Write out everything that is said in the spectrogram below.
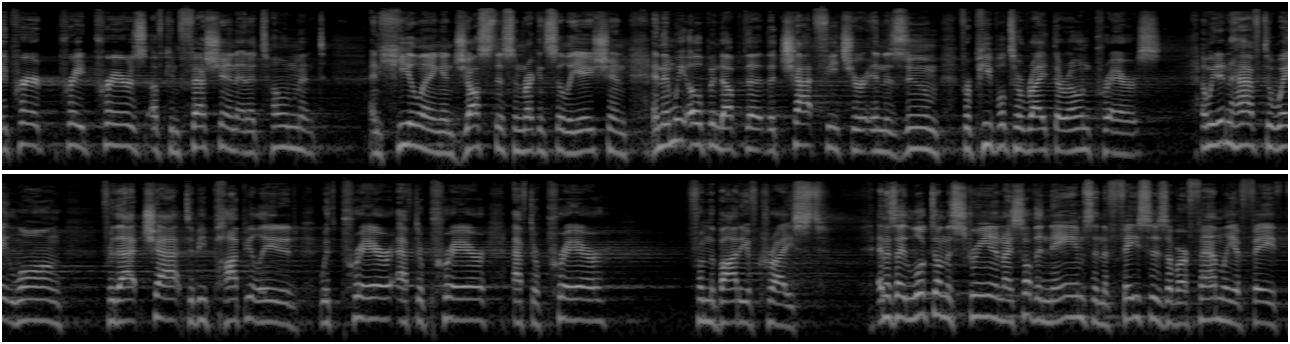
they prayed, prayed prayers of confession and atonement and healing and justice and reconciliation. And then we opened up the, the chat feature in the Zoom for people to write their own prayers. And we didn't have to wait long for that chat to be populated with prayer after prayer after prayer from the body of Christ. And as I looked on the screen and I saw the names and the faces of our family of faith,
